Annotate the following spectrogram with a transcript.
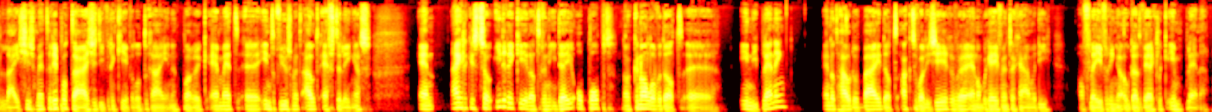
lijstjes met reportages die we een keer willen draaien in het park. En met eh, interviews met oud-Eftelingers. En eigenlijk is het zo, iedere keer dat er een idee oppopt, dan knallen we dat eh, in die planning. En dat houden we bij, dat actualiseren we. En op een gegeven moment dan gaan we die afleveringen ook daadwerkelijk inplannen.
